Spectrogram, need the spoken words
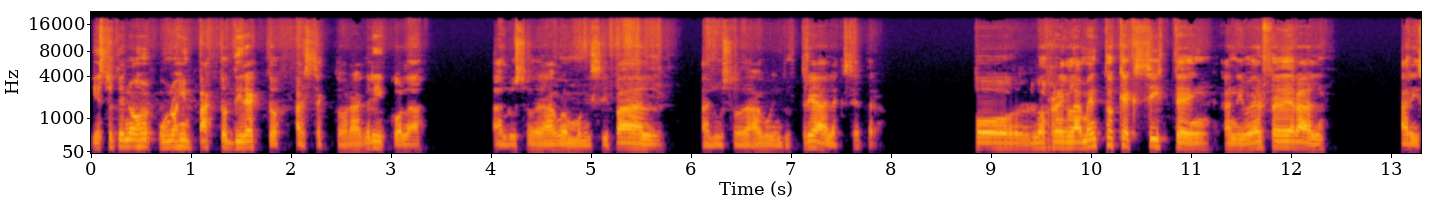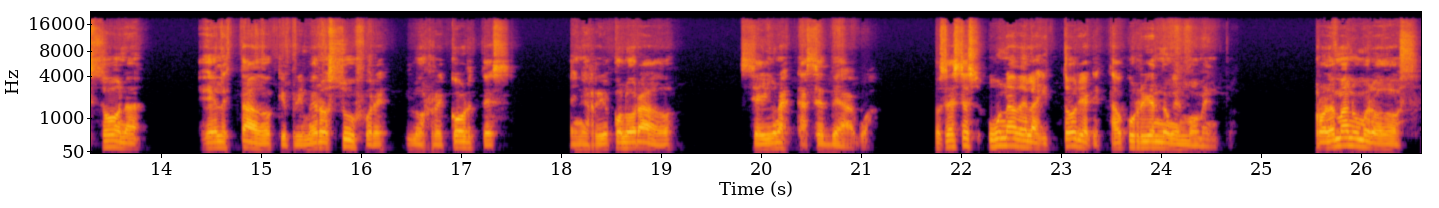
Y eso tiene unos impactos directos al sector agrícola, al uso de agua municipal, al uso de agua industrial, etcétera por los reglamentos que existen a nivel federal, Arizona es el estado que primero sufre los recortes en el río Colorado si hay una escasez de agua. Entonces esa es una de las historias que está ocurriendo en el momento. Problema número dos.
